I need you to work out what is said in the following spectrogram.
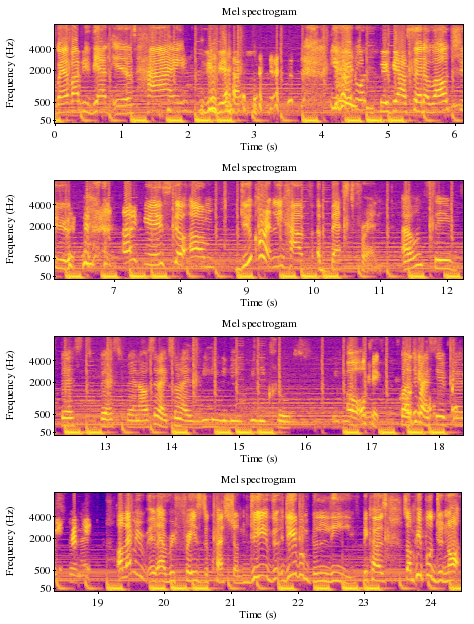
wherever Vivian is, hi Vivian. you heard what Vivian said about you. okay, so um, do you currently have a best friend? I won't say best best friend. I'll say like someone that is really, really, really close. Really Oh, okay. Because if I say best friend, I, Or let me uh, rephrase the question. Do you do you even believe? Because some people do not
